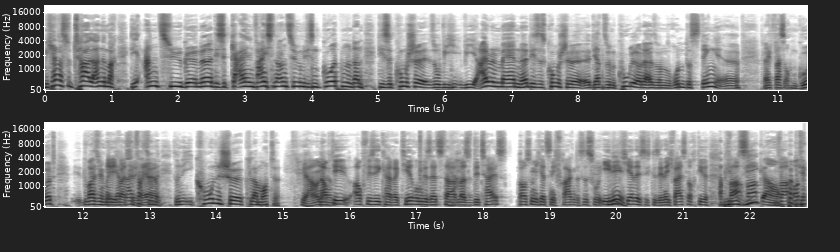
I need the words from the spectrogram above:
Mich hat das total angemacht. Die Anzüge, ne, diese geilen weißen Anzüge mit diesen Gurten und dann diese komische, so wie, wie Iron Man, ne, dieses komische, äh, die hatten so eine Kugel oder so ein rundes Ding, äh, vielleicht war es auch ein Gurt. Du weißt, wie man, Ja, die hatten einfach ja, so, ja. eine, so eine ikonische Klamotte. Ja, und auch Ähm, die, auch wie sie die Charaktere umgesetzt haben, also Details brauchst du mich jetzt nicht fragen, das ist so ewig Nee. her, dass ich es gesehen habe. Ich weiß noch, die, Aber die war, Musik war, auch. War, Otto-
